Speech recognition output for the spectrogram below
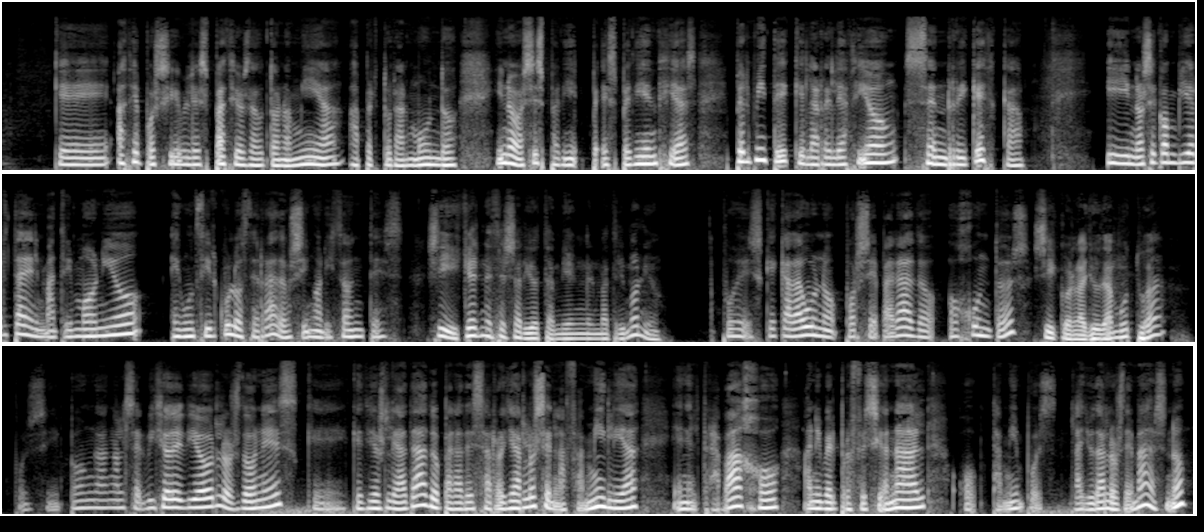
que hace posible espacios de autonomía, apertura al mundo y nuevas experiencias, permite que la relación se enriquezca y no se convierta el matrimonio en un círculo cerrado, sin horizontes. Sí, ¿qué es necesario también en el matrimonio? Pues que cada uno por separado o juntos. Sí, con la ayuda mutua pues si pongan al servicio de Dios los dones que, que, Dios le ha dado para desarrollarlos en la familia, en el trabajo, a nivel profesional o también pues la ayuda a los demás, ¿no?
